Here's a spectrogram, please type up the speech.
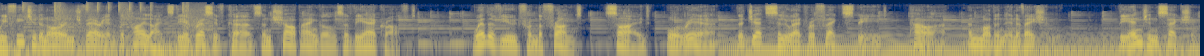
we featured an orange variant that highlights the aggressive curves and sharp angles of the aircraft. Whether viewed from the front, side, or rear, the jet's silhouette reflects speed, power, and modern innovation. The engine section,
